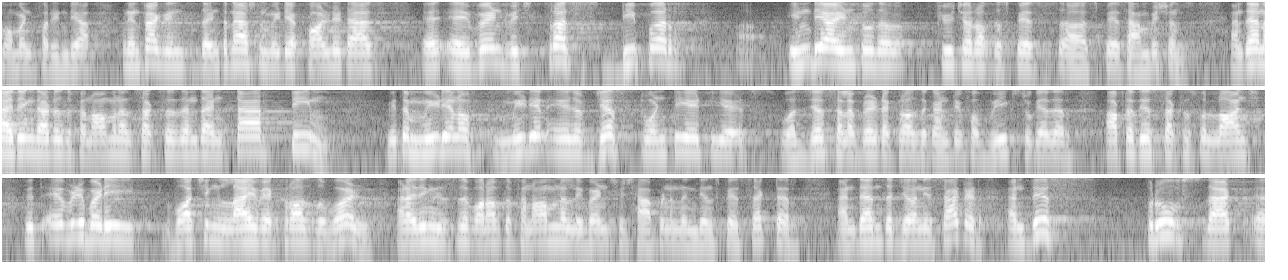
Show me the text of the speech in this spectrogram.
moment for India. And in fact, in the international media called it as an event which thrusts deeper uh, India into the future of the space, uh, space ambitions. And then I think that was a phenomenal success, and the entire team with a median, of, median age of just 28 years, was just celebrated across the country for weeks together after this successful launch with everybody watching live across the world. And I think this is one of the phenomenal events which happened in the Indian space sector. And then the journey started. And this proves that, uh,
